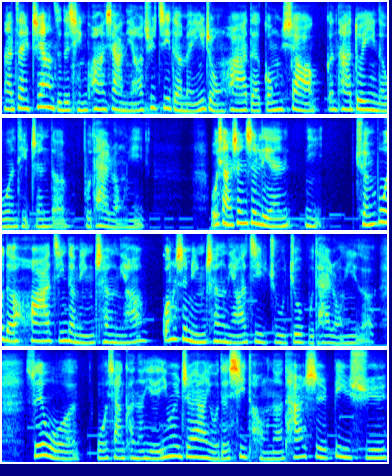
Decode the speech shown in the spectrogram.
那在这样子的情况下，你要去记得每一种花的功效跟它对应的问题，真的不太容易。我想，甚至连你。全部的花精的名称，你要光是名称你要记住就不太容易了。所以我，我想可能也因为这样，有的系统呢，它是必须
